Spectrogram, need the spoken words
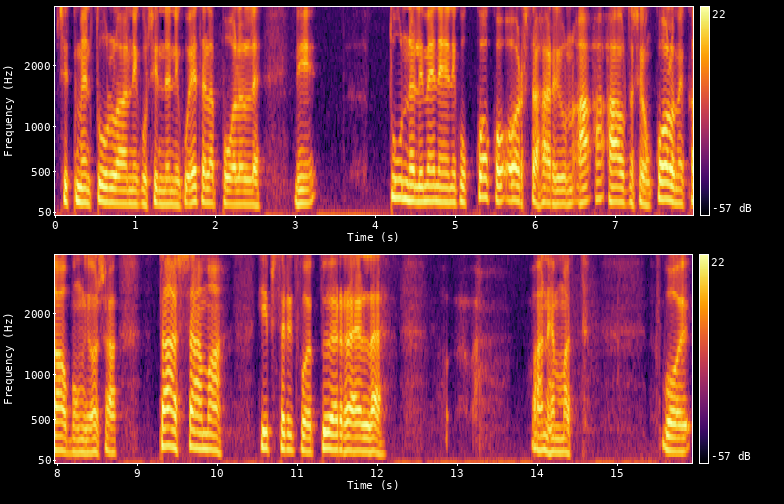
Sitten me tullaan niin kuin sinne niin kuin eteläpuolelle, niin tunneli menee niin kuin koko Orstaharjun alta, se on kolme kaupunginosaa. Taas sama, hipsterit voi pyöräillä, vanhemmat voi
